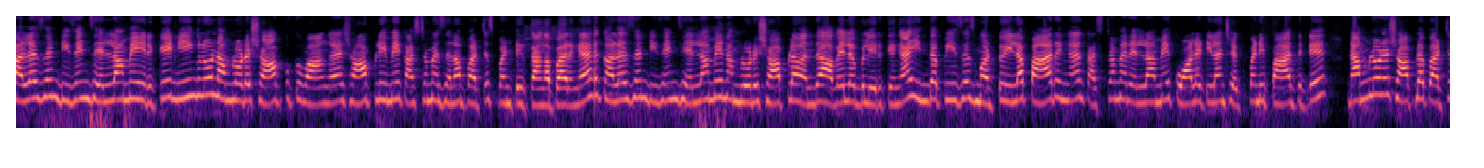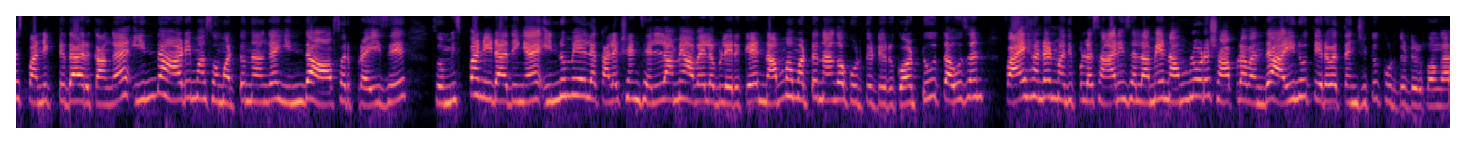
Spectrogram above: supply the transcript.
கலர்ஸ் அண்ட் டிசைன்ஸ் எல்லாமே இருக்கு. நீங்களும் நம்மளோட ஷாப்புக்கு வாங்க. ஷாப்லயுமே கஸ்டமர்ஸ் எல்லாம் பர்ச்சேஸ் பண்ணிட்டு இருக்காங்க பாருங்க. கலர்ஸ் அண்ட் டிசைன்ஸ் எல்லாமே நம்மளோட ஷாப்ல வந்து அவைலபிள் இருக்குங்க. இந்த பீசஸ் மட்டும் இல்ல பாருங்க கஸ்டமர் எல்லாமே குவாலிட்டிலாம் செக் பண்ணி பார்த்துட்டு நம்மளோட ஷாப்ல பர்ச்சேஸ் பண்ணிக்கிட்டு தான் இருக்காங்க. இந்த ஆடி மாசம் மட்டும்தாங்க இந்த ஆஃபர் பிரைஸ் ஸோ மிஸ் பண்ணிடாதீங்க. இன்னுமே இல்லை கலெக்ஷன்ஸ் எல்லாமே அவைலபிள் இருக்கு. நம்ம மட்டும் தாங்க கொடுத்துட்டு இருக்கோம். டூ தௌசண்ட் ஃபைவ் ஹண்ட்ரட் மதிப்புள்ள சாரீஸ் எல்லாமே நம்மளோட ஷாப்ல வந்து ஐநூத்தி இருபத்தஞ்சுக்கு கொடுத்துட்டு இருக்கோங்க.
